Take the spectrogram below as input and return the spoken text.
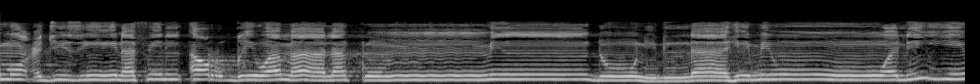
بمعجزين في الأرض وما لكم من دون الله من ولي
